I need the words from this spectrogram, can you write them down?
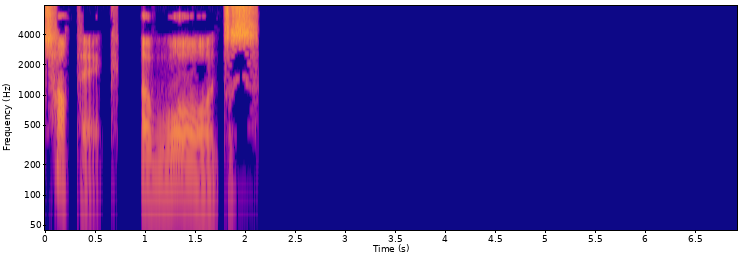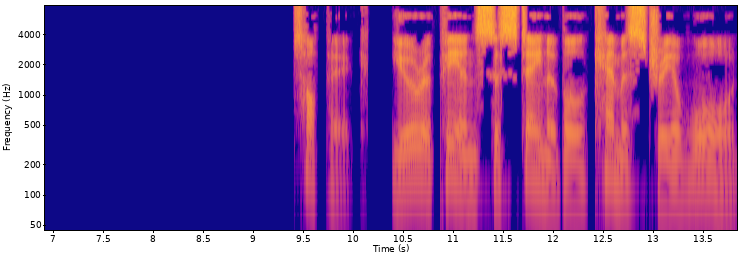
Topic: Awards European Sustainable Chemistry Award.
